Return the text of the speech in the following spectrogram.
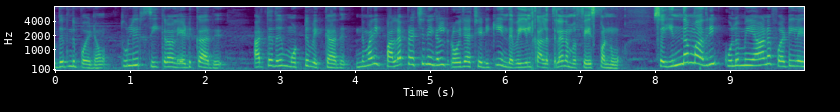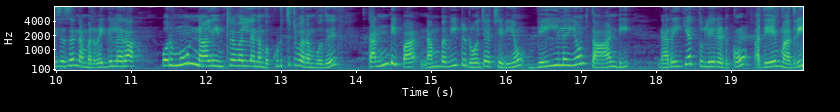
உதிர்ந்து போயிடும். துளிர் சீக்கிரம் எடுக்காது. அடுத்தது மொட்டு வைக்காது. இந்த மாதிரி பல பிரச்சனைகள் ரோஜா செடிக்கு இந்த வெயில் காலத்தில் நம்ம ஃபேஸ் பண்ணுவோம். ஸோ இந்த மாதிரி குளுமையான ஃபர்டிலைசர்ஸை நம்ம ரெகுலராக ஒரு மூணு நாலு இன்டர்வலில் நம்ம கொடுத்துட்டு வரும்போது கண்டிப்பாக நம்ம வீட்டு ரோஜா செடியும் வெயிலையும் தாண்டி நிறைய துளிர் எடுக்கும். அதே மாதிரி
